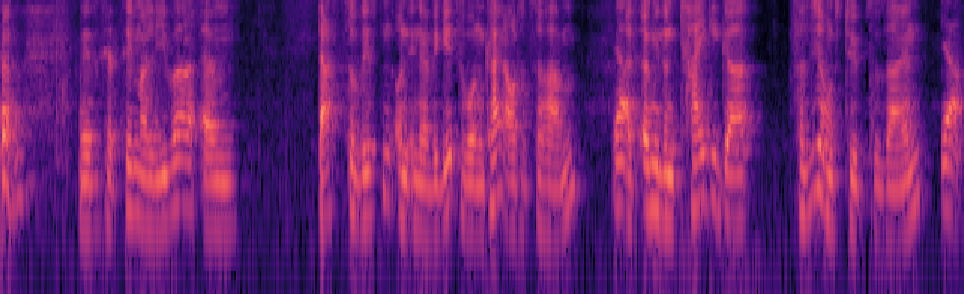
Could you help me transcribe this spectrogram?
mir ist es ja zehnmal lieber, ähm, das zu wissen und in der WG zu wohnen, kein Auto zu haben, Ja. als irgendwie so ein teigiger Versicherungstyp zu sein, Ja.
